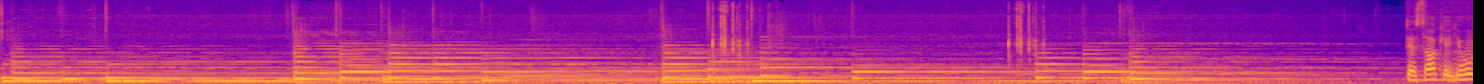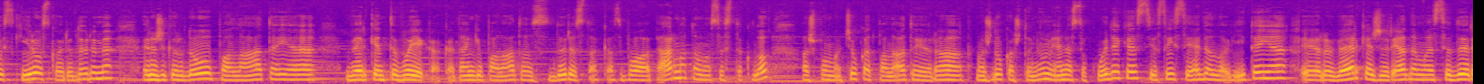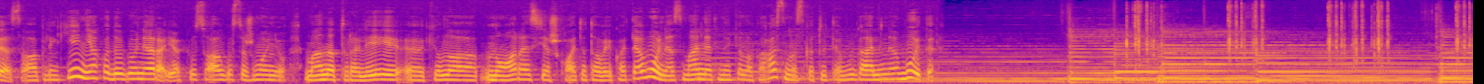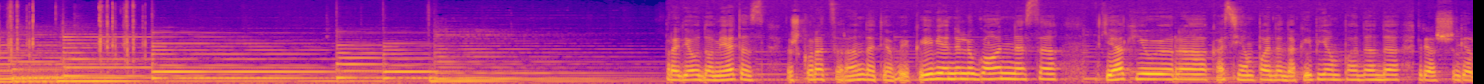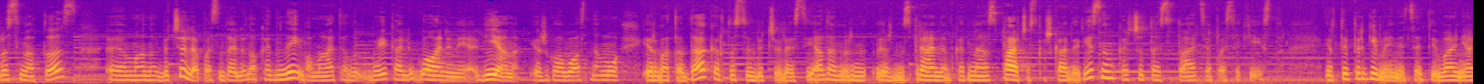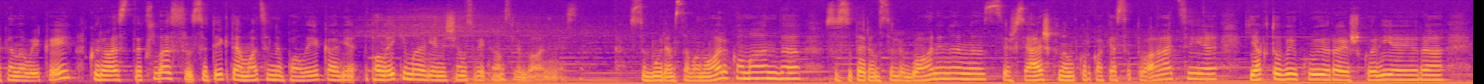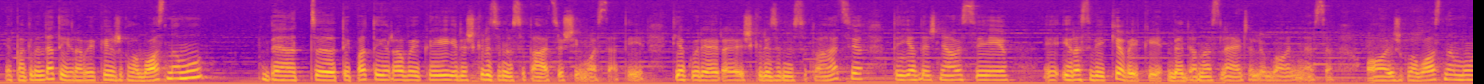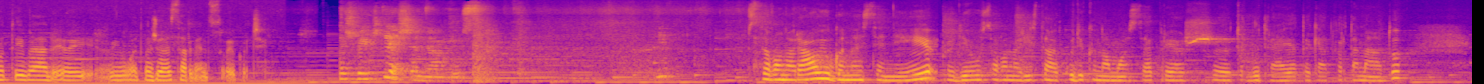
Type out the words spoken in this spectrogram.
Thank you. Tiesiog ėjau skyriaus koridoriumi ir išgirdau palatoje verkianti vaiką. Kadangi palatos duris tokios buvo permatomos su stiklu, aš pamačiau, kad palatoje yra maždaug 8 mėnesių kūdikis, jisai sėdė lovytėje ir verkė žiūrėdamas į duris, o aplink jį nieko daugiau nėra, jokių suaugusių žmonių. Man natūraliai e, kilo noras ieškoti to vaiko tėvų, nes man net nekilo klausimas, kad tų tėvų gali nebūti. Pradėjau domėtis, iš kur atsiranda tie vaikai vieni ligoninėse, kiek jų yra, kas jiem padeda, kaip jiem padeda. Prieš gerus metus e, mano bičiulė pasidalino, kad jinai pamatė vaiką ligoninėje, vieną iš globos namų. Ir va tada kartu su bičiulė sėdam ir, ir nusprendėm, kad mes pačios kažką darysim, kad šitą situaciją pasikeistų. Ir taip ir gimė iniciatyva Niekana vaikai, kurios tikslas suteikti emocinį palaikymą vienišiems vaikams ligoninėse subūrėm savanorių komandą, susitarėm su ligoninėmis, išsiaiškinom, kur kokia situacija, kiek tų vaikų yra, iš kur jie yra. Ir pagrindė tai yra vaikai iš globos namų, bet e, taip pat tai yra vaikai ir iš krizinių situacijų šeimose. Tai tie, kurie yra iš krizinių situacijų, tai jie dažniausiai e, yra sveiki vaikai, bet dienas leidžia ligoninėse, o iš globos namų tai be abejo jau atvažiuoja sergantis vaikučiai. Žvaigždė šiandien bus. Savanoriauju gana seniai, pradėjau savanorystę kūdikių namuose prieš e, turbūt trejata ketvirtą metų.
